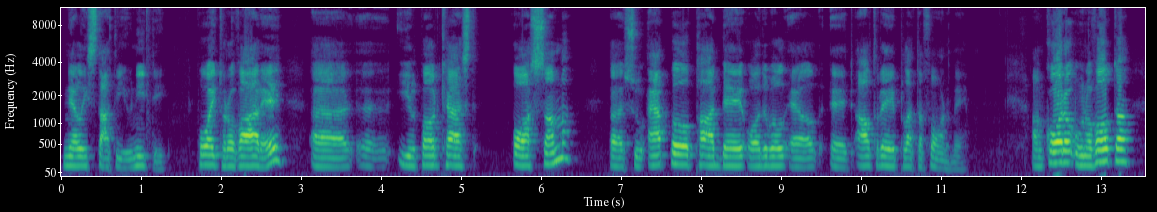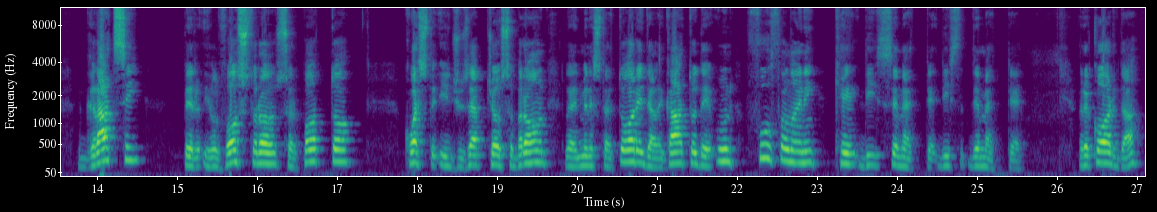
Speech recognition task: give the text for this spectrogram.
negli Stati Uniti. Puoi trovare uh, uh, il podcast Awesome su Apple, Podbay, Audible e altre piattaforme. Ancora una volta, Grazie per il vostro supporto. Questo è Giuseppe Joseph Baron, l'amministratore delegato di un for Learning che dismette. dismette. Ricorda,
